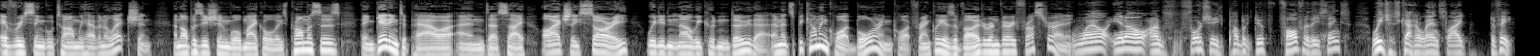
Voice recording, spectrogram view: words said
every single time we have an election. An opposition will make all these promises, then get into power and uh, say, "Oh, actually, sorry, we didn't know we couldn't do that," and it's becoming quite boring, quite frankly, as a voter, and very frustrating. Well, you know, unfortunately, the public do fall for these things. We just got a landslide defeat,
